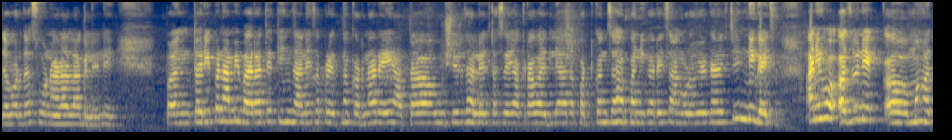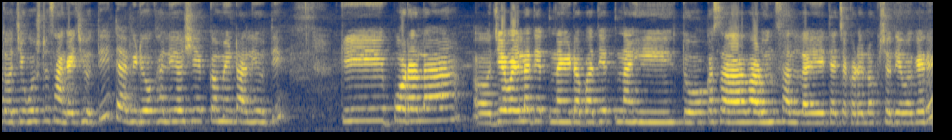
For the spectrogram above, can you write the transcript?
जबरदस्त उन्हाळा लागलेले. पण तरी पण आम्ही बारा ते तीन जाण्याचा प्रयत्न करणार आहे. आता उशीर झालेल तसंही अकरा वाजले. आता पटकन चहा पाणी करायचं आंघोळ वगैरे करायची निघायचं. आणि हो अजून एक महत्त्वाची गोष्ट सांगायची होती. त्या व्हिडिओखाली अशी एक कमेंट आली होती की पोराला जेवायला देत नाही डबा देत नाही तो कसा वाढून चाललाय त्याच्याकडे लक्ष दे वगैरे.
